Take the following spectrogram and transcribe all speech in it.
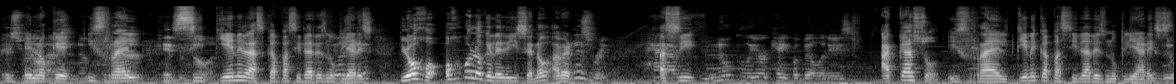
en lo que Israel sí tiene las capacidades nucleares. Y ojo, ojo con lo que le dice, ¿no? A ver, Así. ¿acaso Israel tiene capacidades nucleares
